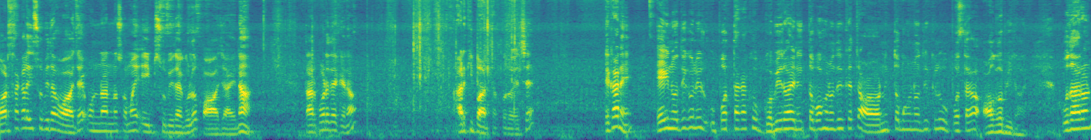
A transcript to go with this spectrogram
বর্ষাকালেই সুবিধা পাওয়া যায়, অন্যান্য সময় এই সুবিধাগুলো পাওয়া যায় না। তারপরে দেখে নাও, আর কি পার্থক্য রয়েছে? এখানে এই নদীগুলির উপত্যকা খুব গভীর হয় নিত্যবহ নদীর ক্ষেত্রে অনিত্যবহ নদীগুলো উপত্যকা অগভীর হয়। উদাহরণ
